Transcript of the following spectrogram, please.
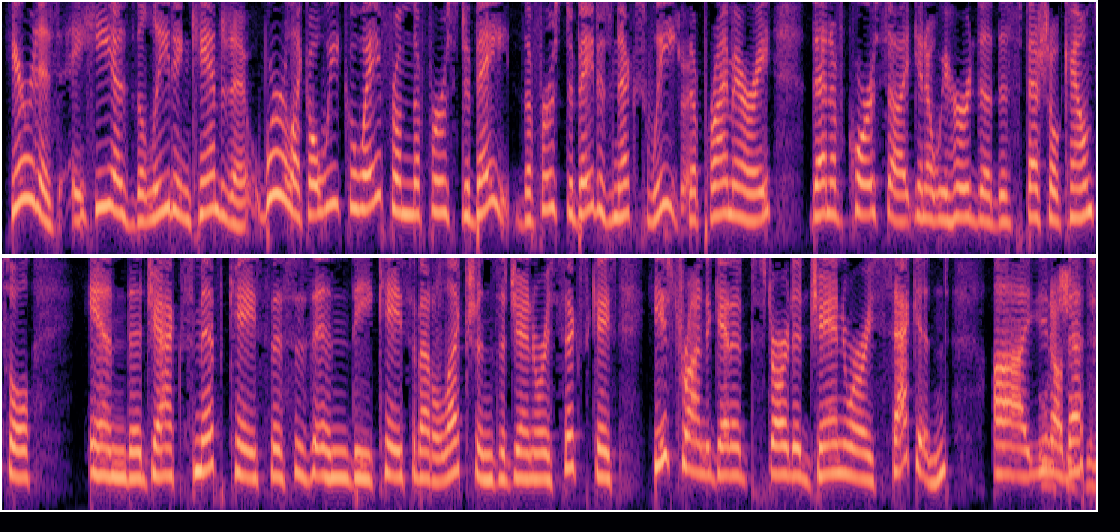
here it is. He is the leading candidate. We're like a week away from the first debate. The first debate is next week, sure. the primary. Then, of course, uh, you know, we heard the, the special counsel in the Jack Smith case. This is in the case about elections, the January 6th case. He's trying to get it started January 2nd. Uh, you Which know, that's,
